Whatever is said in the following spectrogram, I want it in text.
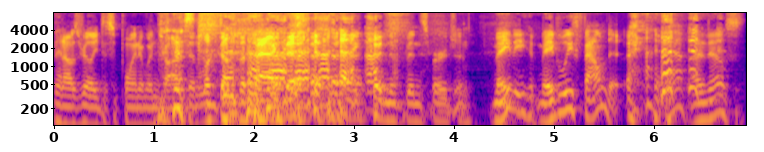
then I was really disappointed when Jonathan looked up the fact that, that it couldn't have been Spurgeon. Maybe maybe we found it. yeah, who knows?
